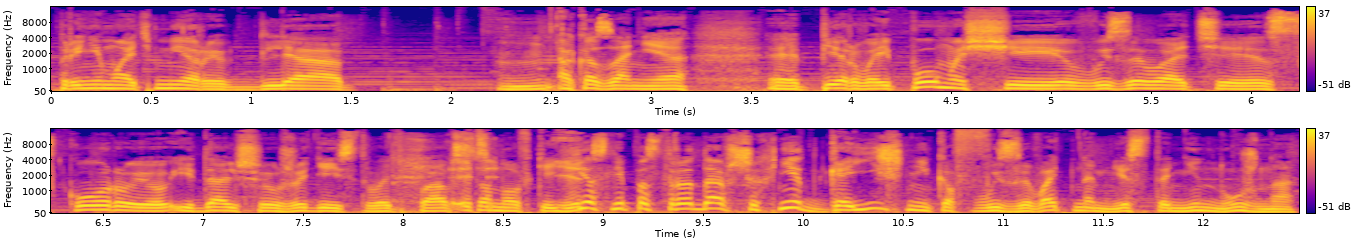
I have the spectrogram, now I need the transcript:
принимать меры для оказания э, первой помощи, вызывать э, скорую и дальше уже действовать по обстановке. Эти... Если пострадавших нет, гаишников вызывать на место не нужно.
